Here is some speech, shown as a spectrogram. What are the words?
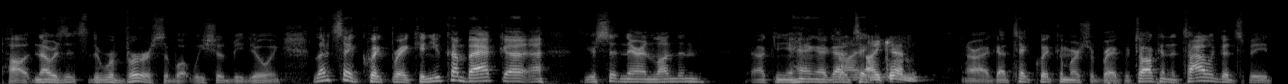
Policy. In other words, it's the reverse of what we should be doing. Let's take a quick break. Can you come back? Uh, uh you're sitting there in London. Uh, can you hang? I got to take. I can. All right, I got to take a quick commercial break. We're talking to Tyler Goodspeed.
